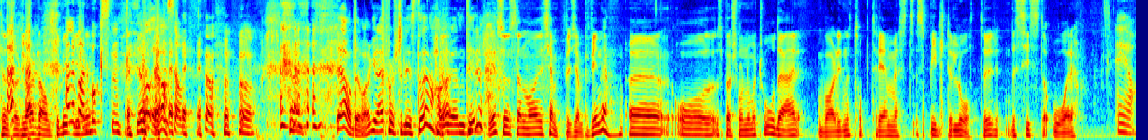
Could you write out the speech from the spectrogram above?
Så klart, alltid Eller bare buksen. Ja, ja. Liksom. Ja, det var grei førsteliste. Har du en til? Jeg syns den var kjempe, kjempefin. Ja. Eh, og spørsmål nummer to det er hva er dine topp tre mest spilte låter det siste året? Ja.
